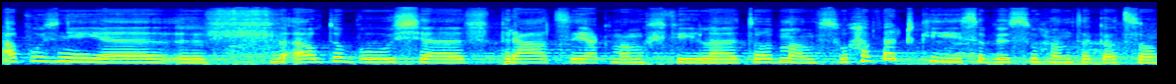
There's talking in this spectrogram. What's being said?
a później je e, w autobusie, w pracy, jak mam chwilę, to mam słuchaweczki i sobie słucham tego, co,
